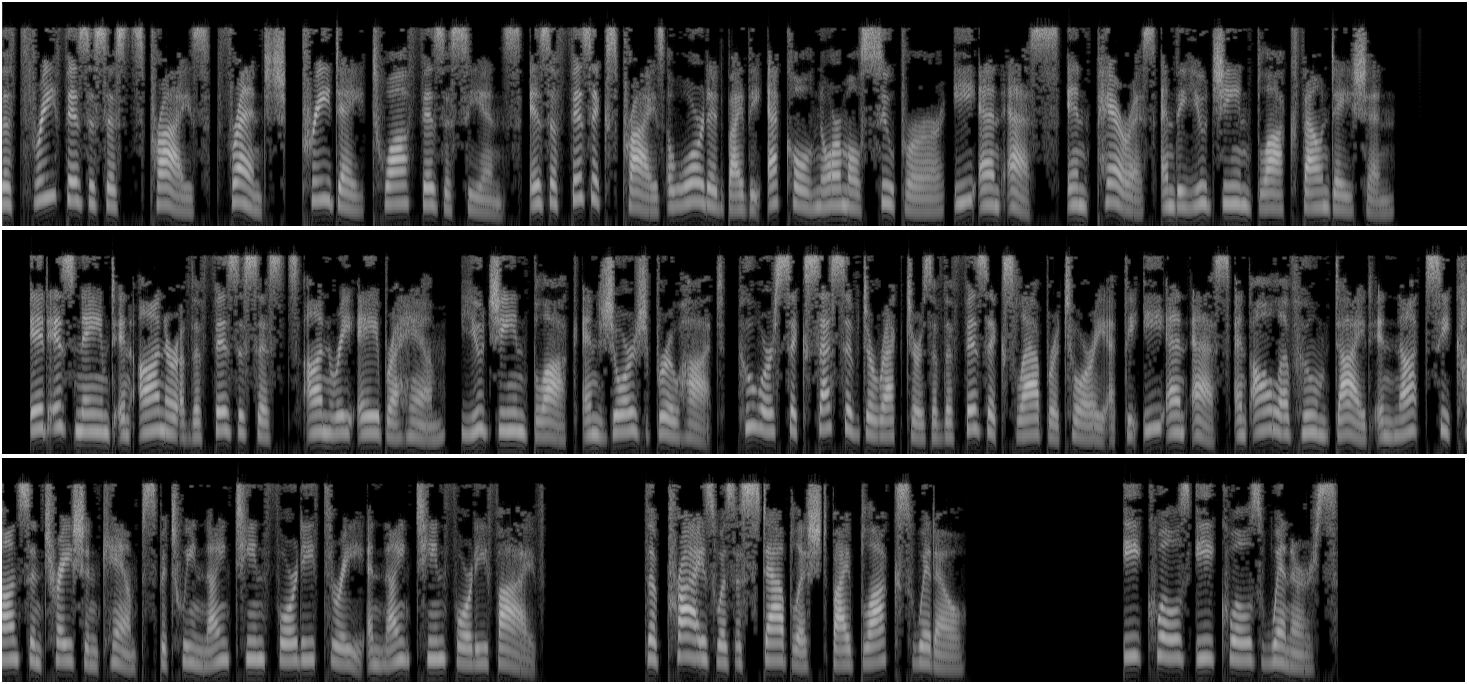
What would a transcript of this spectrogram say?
The Three Physicists Prize French, Prix des Trois Physiciens is a physics prize awarded by the École Normale Supérieure ENS in Paris and the Eugene Bloch Foundation. It is named in honor of the physicists Henri Abraham, Eugene Bloch and Georges Bruhat, who were successive directors of the physics laboratory at the ENS and all of whom died in Nazi concentration camps between 1943 and 1945. The prize was established by Bloch's widow. Winners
